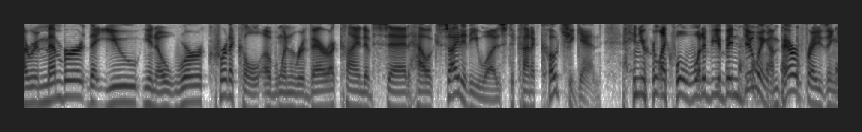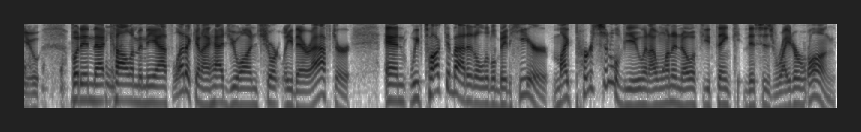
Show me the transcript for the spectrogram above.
I remember that you, you know, were critical of when Rivera kind of said how excited he was to kind of coach again. And you were like, well, what have you been doing? I'm paraphrasing you, but in that column in The Athletic, and I had you on shortly thereafter. And we've talked about it a little bit here. My personal view, and I want to know if you think this is right or wrong.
